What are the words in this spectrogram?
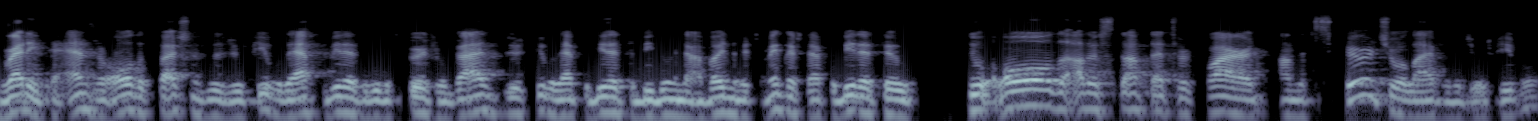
ready to answer all the questions of the Jewish people. They have to be there to be the spiritual guides of the Jewish people. They have to be there to be doing the Avodah They have to be there to do all the other stuff that's required on the spiritual life of the Jewish people.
